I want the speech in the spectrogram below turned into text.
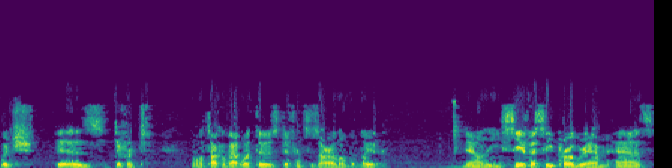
which is different. And we'll talk about what those differences are a little bit later. Now, the CFSE program has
